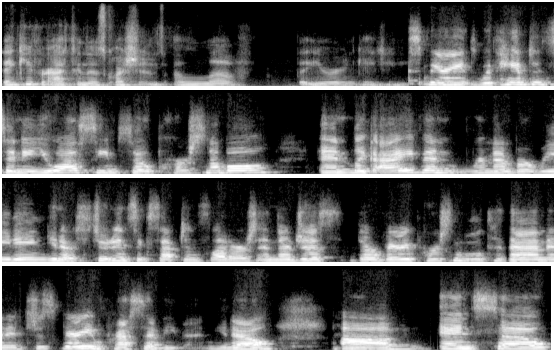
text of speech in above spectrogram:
thank you for asking those questions. I love that you're engaging. Experience with Hampden-Sydney, you all seem so personable and like i even remember reading you know students acceptance letters and they're just they're very personable to them and it's just very impressive even you know? Mm-hmm. um, and so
